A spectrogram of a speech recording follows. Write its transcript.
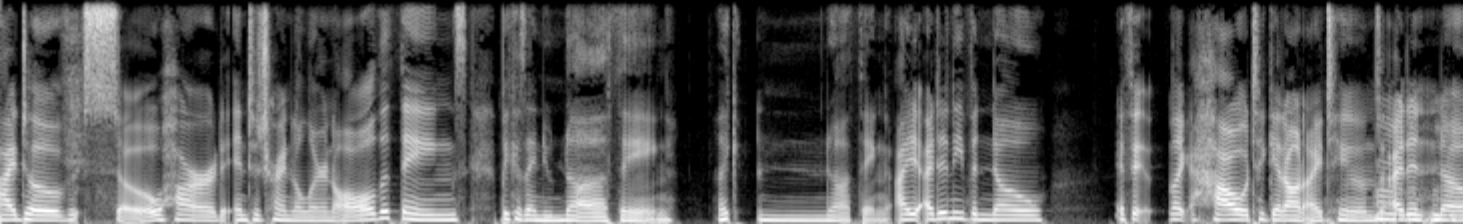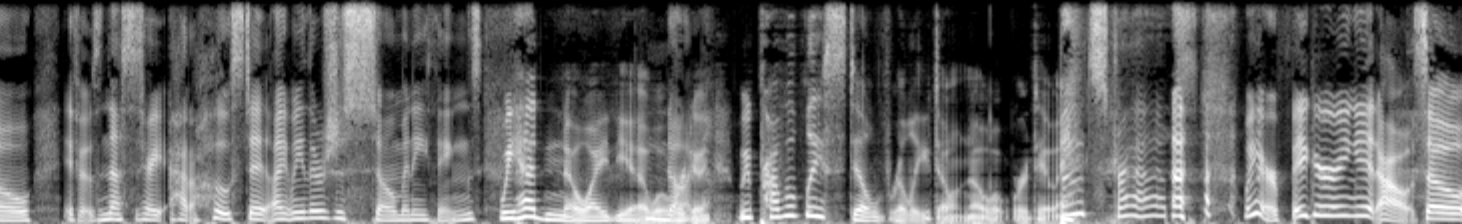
I dove so hard into trying to learn all the things because I knew nothing. Like nothing. I, I didn't even know if it like how to get on iTunes. I didn't mm-hmm. know if it was necessary, how to host it. I mean, there's just so many things. We had no idea what we're doing. We probably still really don't know what we're doing. bootstraps. we are figuring it out. So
